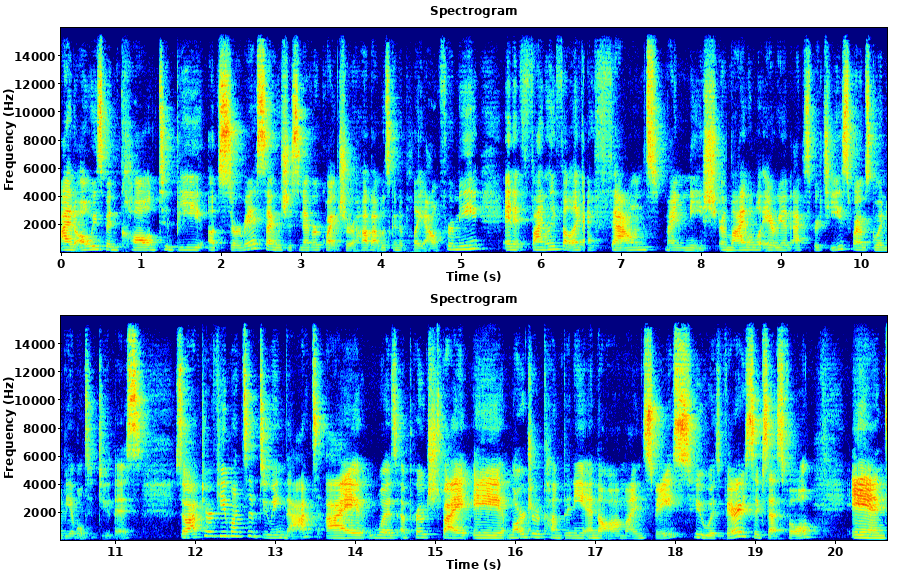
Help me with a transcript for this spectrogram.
I had always been called to be of service. I was just never quite sure how that was going to play out for me. And it finally felt like I found my niche or my little area of expertise where I was going to be able to do this. So, after a few months of doing that, I was approached by a larger company in the online space who was very successful and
